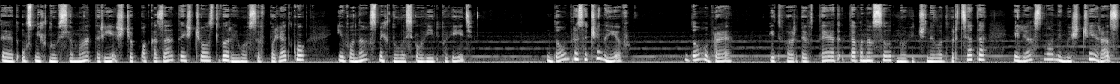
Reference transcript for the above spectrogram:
Тед усміхнувся матері, щоб показати, що з дверима все в порядку, і вона всміхнулась у відповідь. Добре зачинив. Добре, підтвердив Тед, та вона все одно відчинила дверцята і ляснула ними ще раз,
